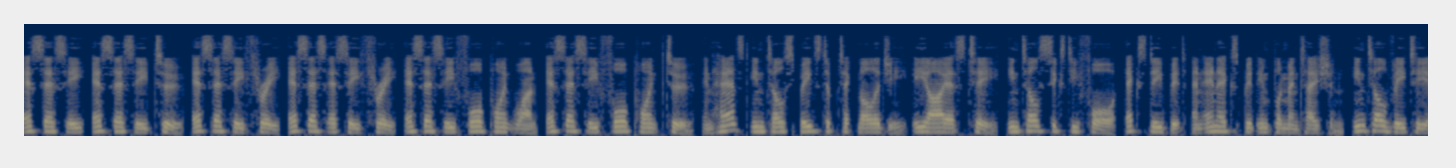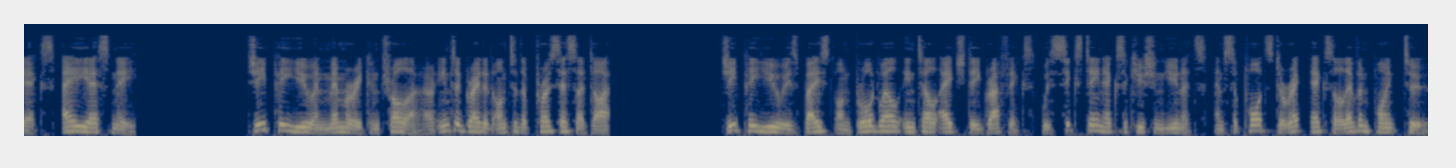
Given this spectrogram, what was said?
SSE, SSE2, SSE3, SSSE3, SSE 4.1, SSE 4.2, Enhanced Intel SpeedStep Technology (EIST), Intel 64, XD-bit and NX-bit implementation, Intel VTX, AES-NI. GPU and memory controller are integrated onto the processor die. GPU is based on Broadwell Intel HD graphics, with 16 execution units, and supports DirectX 11.2,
